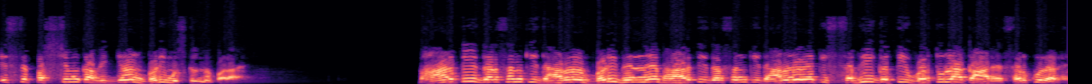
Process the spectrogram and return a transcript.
इससे पश्चिम का विज्ञान बड़ी मुश्किल में पड़ा है। भारतीय दर्शन की धारणा बड़ी भिन्न है। भारतीय दर्शन की धारणा है कि सभी गति वर्तुलाकार है सर्कुलर है।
